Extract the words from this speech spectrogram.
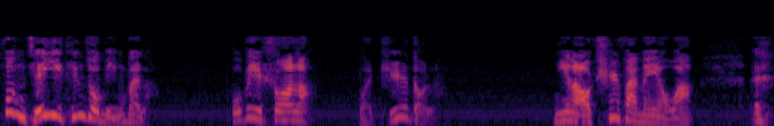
凤姐一听就明白了，不必说了，我知道了。你老吃饭没有啊？哎，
